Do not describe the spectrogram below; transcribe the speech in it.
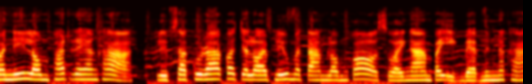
วันนี้ลมพัดแรงค่ะกลีบซากุระก็จะลอยพลิ้วมาตามลมก็สวยงามไปอีกแบบหนึ่งนะคะ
